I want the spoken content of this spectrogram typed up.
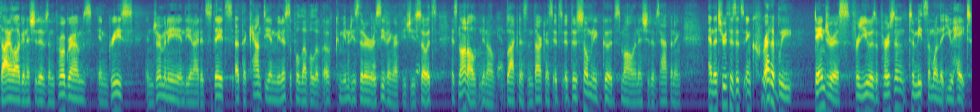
dialogue initiatives and programs in Greece, in Germany, in the United States, at the county and municipal level of, of communities that are receiving refugees. So it's, it's not all, you know, blackness and darkness. It's, it, there's so many good small initiatives happening. And the truth is, it's incredibly dangerous for you as a person to meet someone that you hate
